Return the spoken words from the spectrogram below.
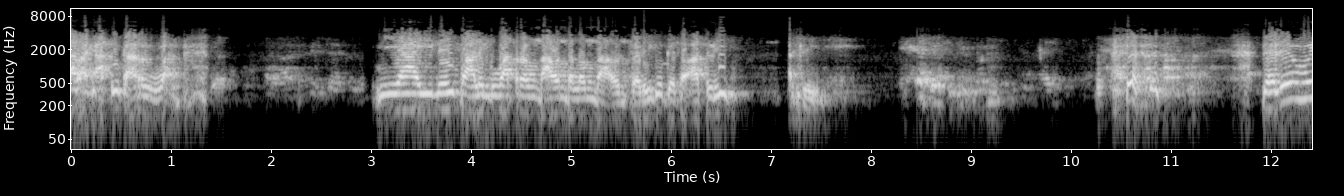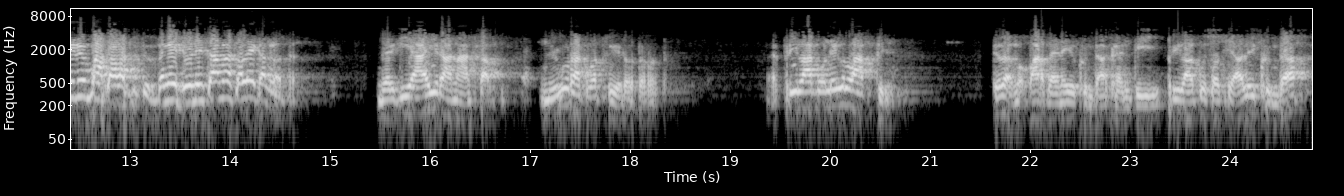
Ora karu karuan. Nia ini paling kuat rong tahun telung tahun. Jadi itu kita asli asli. Jadi ini masalah betul. Tengah Indonesia masalahnya kan. Jadi kiai ranasab. Ini rakwat sih rata-rata. Perilaku ini labil. Tidak mau partai ini gonta ganti. Perilaku sosial ini gonta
